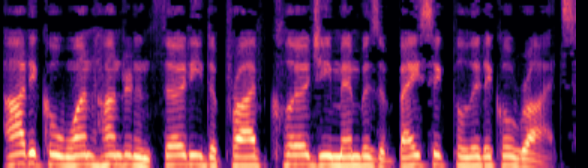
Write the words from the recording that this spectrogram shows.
Article 130 deprived clergy members of basic political rights.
